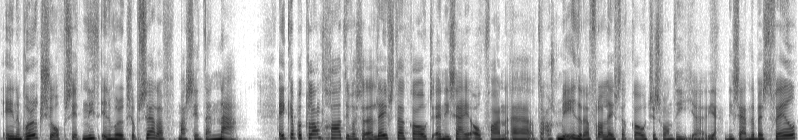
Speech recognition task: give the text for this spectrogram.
in een workshop zit niet in de workshop zelf, maar zit daarna. Ik heb een klant gehad, die was een leefstijlcoach. En die zei ook van, uh, trouwens meerdere, vooral leefstijlcoaches. Want die, uh, ja, die zijn er best veel.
